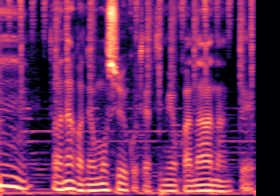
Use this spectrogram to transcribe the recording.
からなんかね面白いことやってみようかななんて思っ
